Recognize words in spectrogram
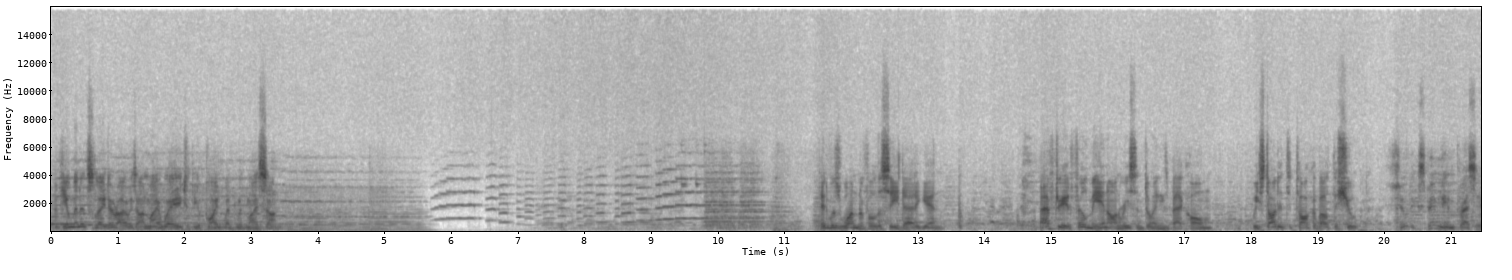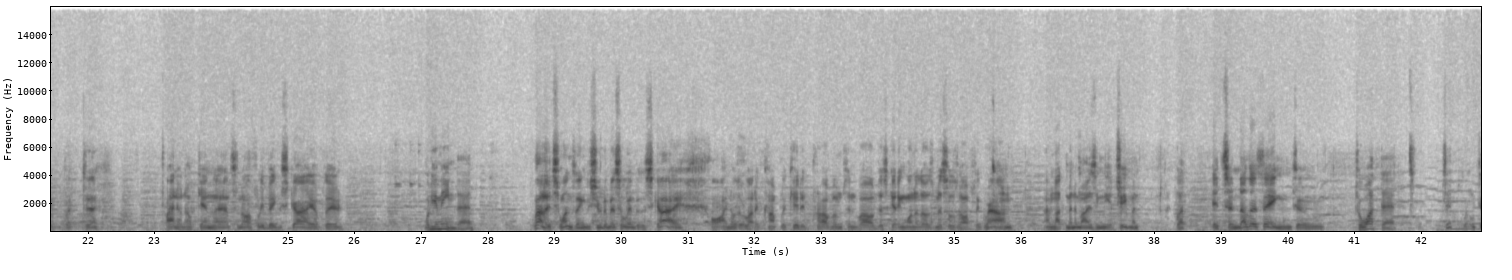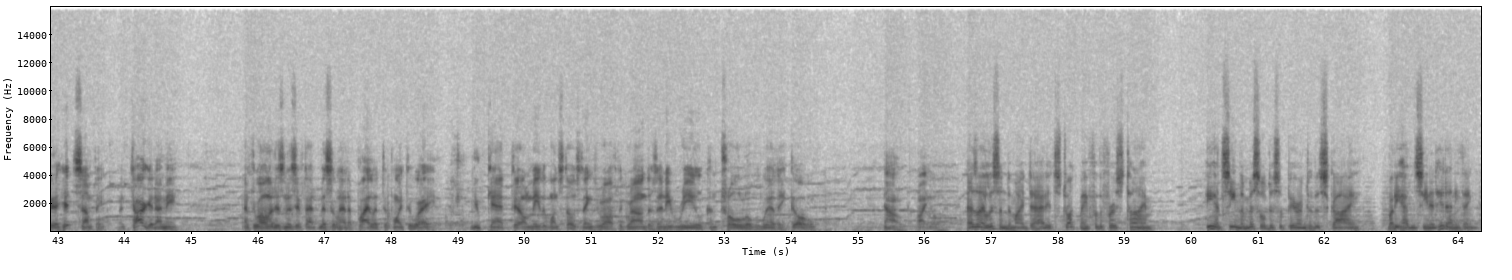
A few minutes later, I was on my way to the appointment with my son. It was wonderful to see Dad again. After he had filled me in on recent doings back home, we started to talk about the shoot. Shoot, extremely impressive, but, uh, I don't know, Ken, that's an awfully big sky up there. What do you mean, Dad? Well, it's one thing to shoot a missile into the sky. Oh, I know there are a lot of complicated problems involved just getting one of those missiles off the ground. I'm not minimizing the achievement, but it's another thing to... To what, Dad? Well, to hit something. A target, I mean. After all, it isn't as if that missile had a pilot to point the way. You can't tell me that once those things are off the ground, there's any real control over where they go. Now, I know that. As I listened to my dad, it struck me for the first time. He had seen the missile disappear into the sky, but he hadn't seen it hit anything.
